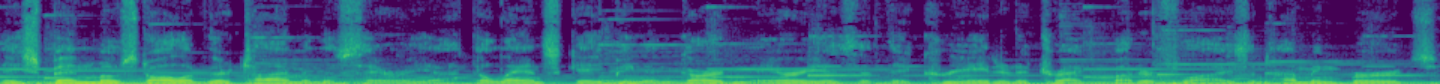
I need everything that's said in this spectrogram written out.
They spend most all of their time in this area. The landscaping and garden areas that they created attract butterflies and hummingbirds.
